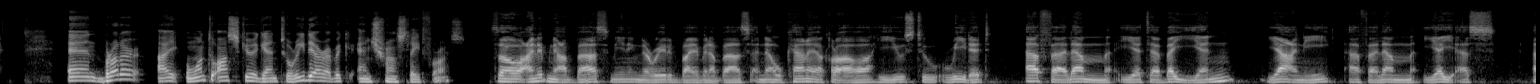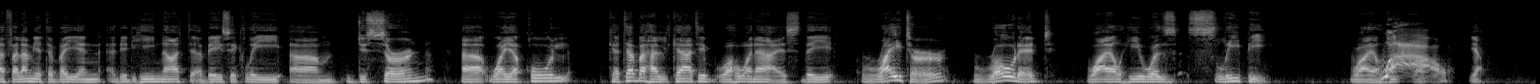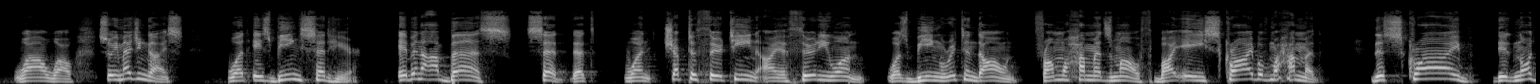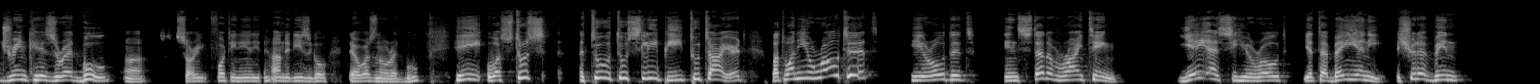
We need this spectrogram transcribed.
And brother, I want to ask you again to read Arabic and translate for us. So, عن ابن عباس, meaning narrated by Ibn Abbas, أنه كان يقرأها, he used to read it, أفلم يتبين, يعني أفلم ييأس, أفلم يتبين did he not basically um, discern uh, ويقول كتبها الكاتب وهو ناعس the writer wrote it while he was sleepy while wow he, yeah wow wow so imagine guys what is being said here Ibn Abbas said that when chapter 13 ayah 31 was being written down from Muhammad's mouth by a scribe of Muhammad the scribe did not drink his Red Bull. Uh, sorry, 1400 years ago, there was no Red Bull. He was too, too, too sleepy, too tired. But when he wrote it, he wrote it instead of writing Ya'asi, he wrote Yatabayani. It should have been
